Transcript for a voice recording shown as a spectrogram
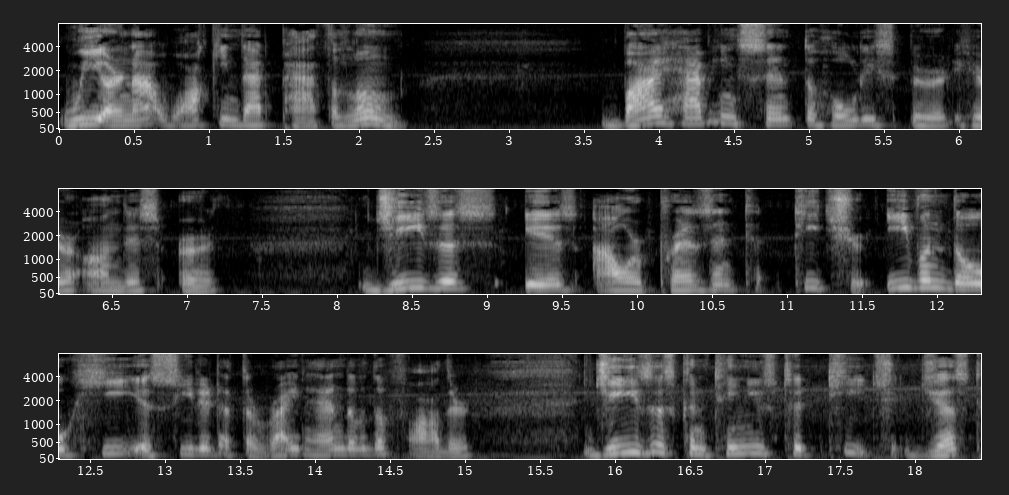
we are not walking that path alone. By having sent the Holy Spirit here on this earth, Jesus is our present teacher. Even though he is seated at the right hand of the Father, Jesus continues to teach just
